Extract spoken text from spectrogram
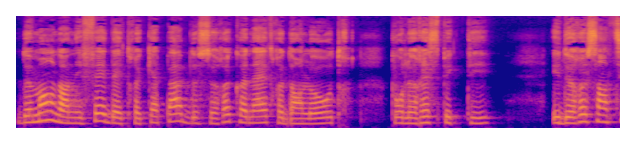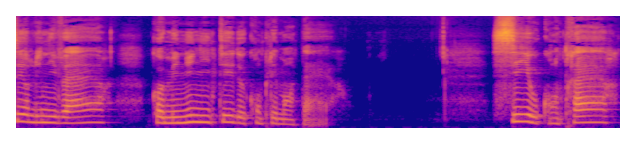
demande en effet d'être capable de se reconnaître dans l'autre pour le respecter et de ressentir l'univers comme une unité de complémentaire. Si, au contraire,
